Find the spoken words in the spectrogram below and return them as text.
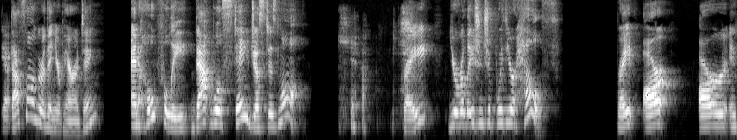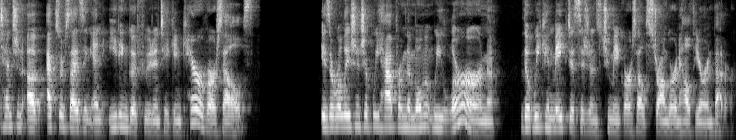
Yeah. That's longer than your parenting. And hopefully that will stay just as long, Yeah. right? Your relationship with your health, right? Our our intention of exercising and eating good food and taking care of ourselves is a relationship we have from the moment we learn that we can make decisions to make ourselves stronger and healthier and better.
